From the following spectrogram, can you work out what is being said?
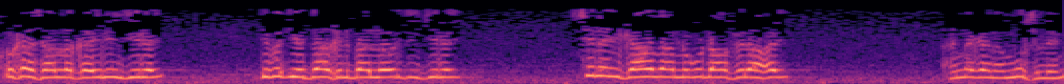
kolkaasaa la qaylin jiray dibad iyo daakhil baa la ordi jiray. Siday gaaladaa nagu dhaafi lahay annagana muslim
